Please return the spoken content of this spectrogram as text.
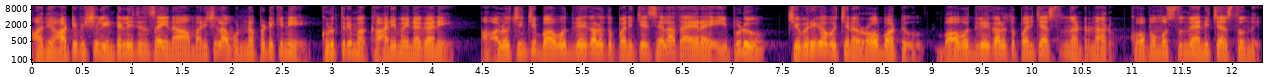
అది ఆర్టిఫిషియల్ ఇంటెలిజెన్స్ అయినా మనిషిలా ఉన్నప్పటికీ కృత్రిమ కార్యమైనా గాని ఆలోచించి భావోద్వేగాలతో పనిచేసేలా తయారయ్యాయి. ఇప్పుడు చివరిగా వచ్చిన రోబోటు భావోద్వేగాలతో పనిచేస్తుందంటున్నారు. కోపం వస్తుంది అని చేస్తుంది.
